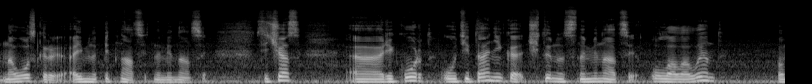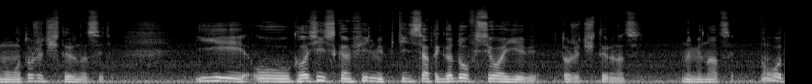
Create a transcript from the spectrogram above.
на Оскары, а именно 15 номинаций. Сейчас э, рекорд у Титаника 14 номинаций, у La La по-моему, тоже 14. И у классическом фильме 50-х годов «Все о Еве» тоже 14 номинаций. Ну вот,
